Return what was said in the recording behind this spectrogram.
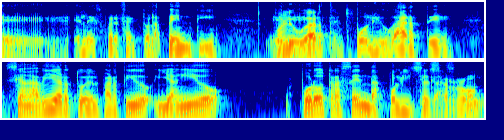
eh, el ex prefecto Lapenti, Poliugarte. Eh, Poliugarte, se han abierto del partido y han ido por otras sendas políticas. César Ron.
